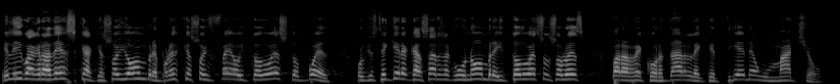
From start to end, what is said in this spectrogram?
Y le digo, agradezca que soy hombre, pero es que soy feo y todo esto, pues, porque usted quiere casarse con un hombre y todo eso solo es para recordarle que tiene un macho,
